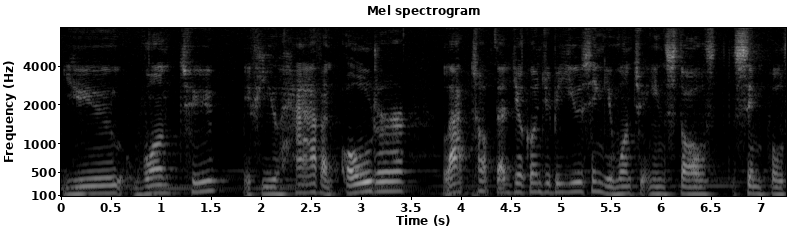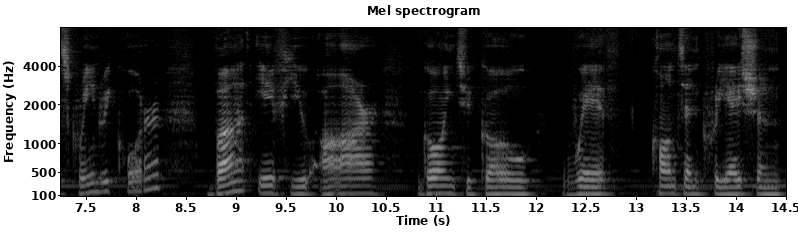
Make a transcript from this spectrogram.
You want to, if you have an older laptop that you're going to be using, you want to install simple screen recorder. But if you are going to go with content creation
